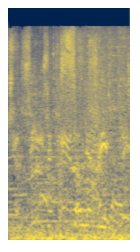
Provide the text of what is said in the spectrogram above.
So sees Surrender.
